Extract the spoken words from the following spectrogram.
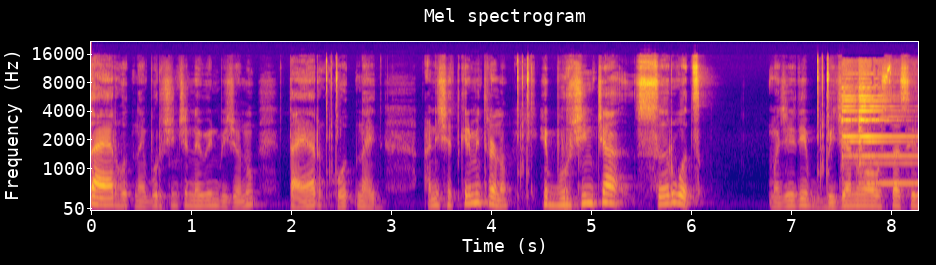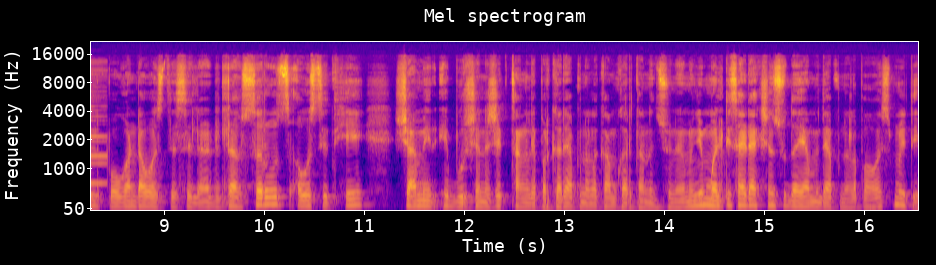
तयार होत नाही. बुरशींचे नवीन बीजाणू तयार होत नाहीत. आणि शेतकरी मित्रांनो हे बुरशींच्या सर्वच म्हणजे ते बीजाणू अवस्था असेल पोगांडा अवस्था असेल अडल्टा सर्वच अवस्थेत हे शामीर हे बुरशीनाशक चांगल्या प्रकारे आपल्याला काम करताना दिसून येईल. म्हणजे मल्टीसाईड ॲक्शनसुद्धा यामध्ये आपल्याला पाहावयास मिळते.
